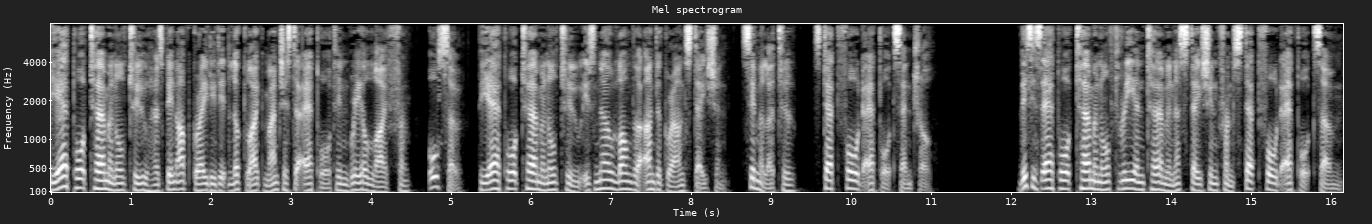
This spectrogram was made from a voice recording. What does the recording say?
The airport terminal 2 has been upgraded it look like Manchester Airport in real life from, also, the airport terminal 2 is no longer underground station, similar to, Stepford Airport Central. This is Airport Terminal 3 and Terminus Station from Stepford Airport Zone.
